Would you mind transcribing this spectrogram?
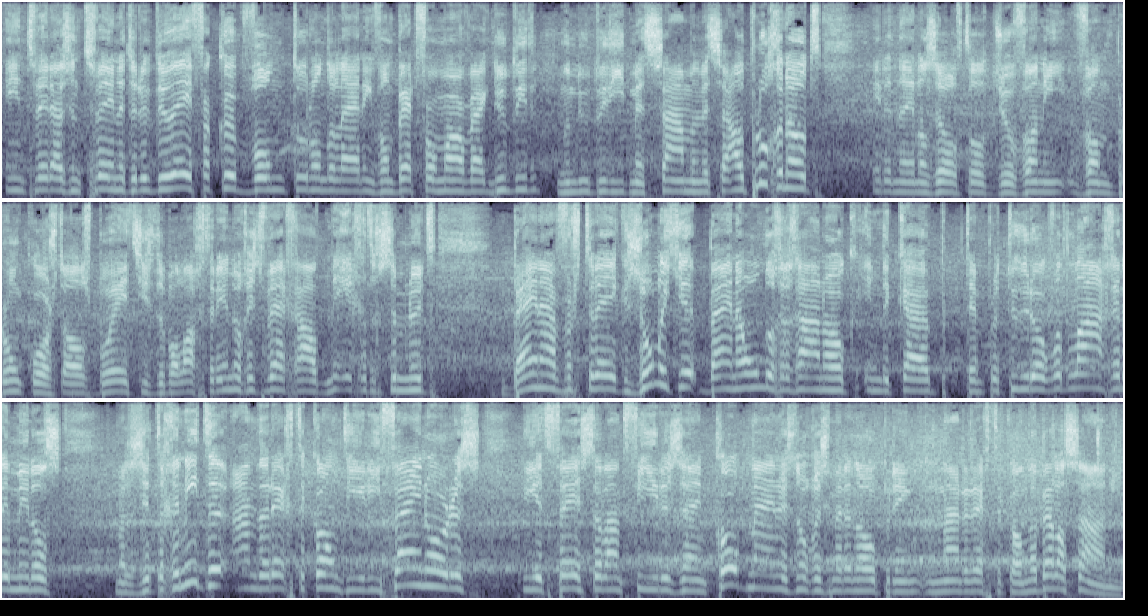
in 2002 natuurlijk de UEFA Cup won. Toen onder leiding van Bert van Marwijk. Nu doet hij het met, samen met zijn oud-ploeggenoot. In het Nederlands elftal Giovanni van Bronckhorst. Als Boetius de bal achterin nog eens weggehaald. 90ste minuut. Bijna verstreken. Zonnetje bijna ondergegaan ook in de Kuip. Temperatuur ook wat lager inmiddels. Maar ze zitten genieten aan de rechterkant hier. Die Feyenoorders die het feest al aan het vieren zijn. Koopmeiners nog eens met een opening naar de rechterkant. Naar Bellassani.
